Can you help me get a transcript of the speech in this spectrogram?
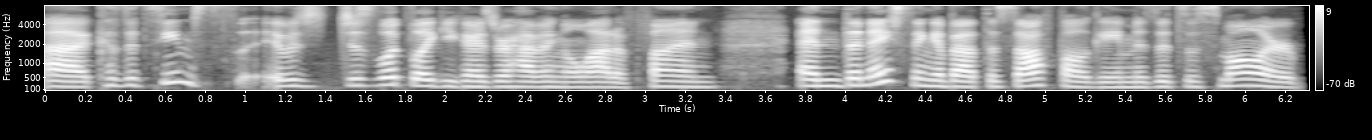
because uh, it seems it was just looked like you guys were having a lot of fun. And the nice thing about the softball game is it's a smaller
